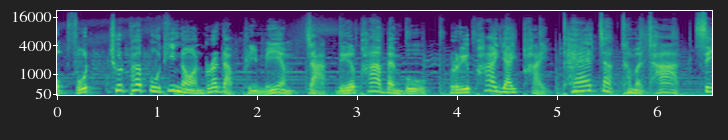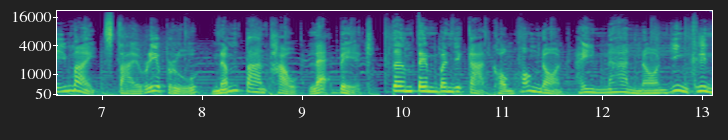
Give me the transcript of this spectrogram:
6 ฟุต ชุดผ้าปูที่นอนระดับพรีเมียม จากเนื้อผ้าแบมบู หรือผ้าใยไผ่ แท้จากธรรมชาติ สีใหม่ สไตล์เรียบหรู น้ำตาลเทาและเบจ เติมเต็มบรรยากาศของห้องนอนให้น่านอนยิ่งขึ้น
